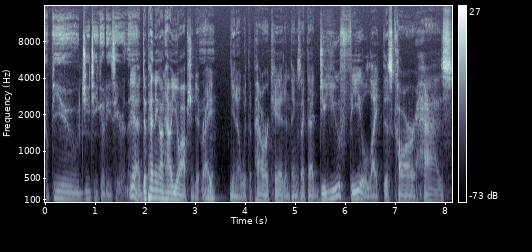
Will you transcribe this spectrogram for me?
a few GT goodies here and there. yeah, depending on how you optioned it, right? Mm-hmm. You know, with the power kit and things like that. Do you feel like this car has,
